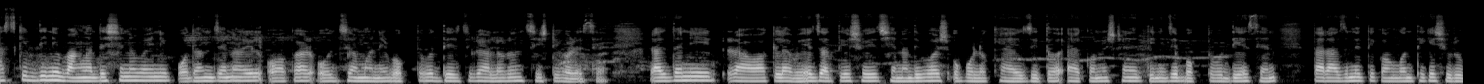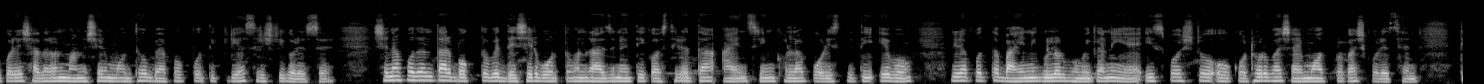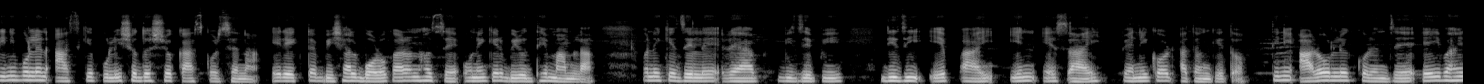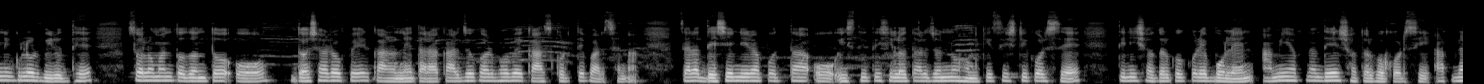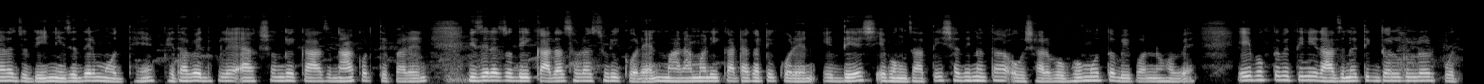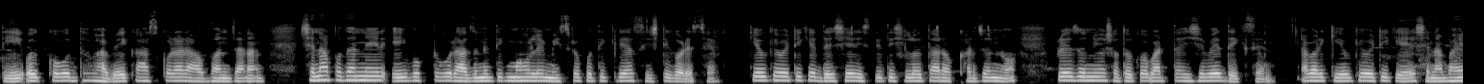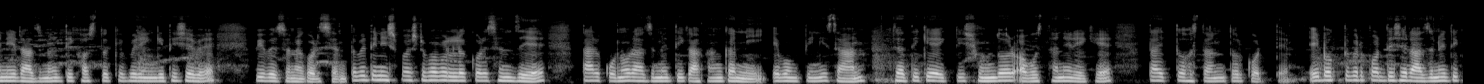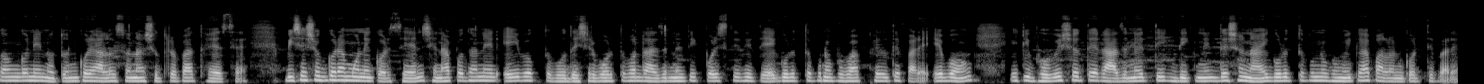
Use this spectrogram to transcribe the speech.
আজকের দিনে বাংলাদেশ সেনাবাহিনী প্রধান জেনারেল ওয়াকার উজ্জামানের বক্তব্য দেশজুড়ে আলোড়ন সৃষ্টি করেছে। রাজধানীর রাওয়া ক্লাবে জাতীয় শহীদ সেনা দিবস উপলক্ষে আয়োজিত এক অনুষ্ঠানে তিনি যে বক্তব্য দিয়েছেন তা রাজনৈতিক অঙ্গন থেকে শুরু করে সাধারণ মানুষের মধ্যেও ব্যাপক প্রতিক্রিয়া সৃষ্টি করেছে। সেনাপ্রধান তার বক্তব্যে দেশের বর্তমান রাজনৈতিক অস্থিরতা, আইন শৃঙ্খলা পরিস্থিতি এবং নিরাপত্তা বাহিনীগুলোর ভূমিকা নিয়ে স্পষ্ট ও কঠোর ভাষায় মত প্রকাশ করেছেন। তিনি বলেন, আজকে পুলিশ সদস্য কাজ করছে না, এর একটা বিশাল বড় কারণ হচ্ছে অনেকের বিরুদ্ধে মামলা, অনেকে জেলে, RAB, BJP DG DGFI, NSI panicked আতঙ্কিত। তিনি আরও উল্লেখ করেন যে এই বাহিনীগুলোর বিরুদ্ধে চলমান তদন্ত ও দোষারোপের কারণে তারা কার্যকরভাবে কাজ করতে পারছে না। যারা দেশের নিরাপত্তা ও স্থিতিশীলতার জন্য হুমকি সৃষ্টি করছে, তিনি সতর্ক করে বলেন, আমি আপনাদের সতর্ক করছি, আপনারা যদি নিজেদের মধ্যে ভেদাভেদ ভুলে একসঙ্গে কাজ না করতে পারেন, নিজেরা যদি কাদা ছোড়াছুড়ি করেন, মারামারি কাটাকাটি করেন, এ দেশ এবং জাতির স্বাধীনতা ও সার্বভৌমত্ব বিপন্ন হবে। এই বক্তব্যে তিনি রাজনৈতিক দলগুলোর প্রতি ঐক্যবদ্ধভাবে কাজ করার আহ্বান জানান। সেনাপ্রধানের এই বক্তব্য রাজনৈতিক মহলে মিশ্র প্রতিক্রিয়া সৃষ্টি করেছে। কেউ কেউ এটিকে দেশের স্থিতিশীলতা রক্ষার জন্য প্রয়োজনীয় সতর্কবার্তা হিসেবে দেখছেন, আবার কেউ কেউ এটিকে সেনাবাহিনীর রাজনৈতিক হস্তক্ষেপের ইঙ্গিত হিসেবে বিবেচনা করছেন। তবে তিনি স্পষ্টভাবে উল্লেখ করেছেন যে তার কোনো রাজনৈতিক আকাঙ্ক্ষা নেই এবং তিনি চান জাতিকে একটি সুন্দর অবস্থানে রেখে দায়িত্ব হস্তান্তর করতে। এই বক্তব্যের পর দেশের রাজনৈতিক অঙ্গনে নতুন করে আলোচনার সূত্রপাত হয়েছে। বিশেষজ্ঞরা মনে করছেন, সেনাপ্রধানের এই বক্তব্য দেশের বর্তমান রাজনৈতিক পরিস্থিতিতে গুরুত্বপূর্ণ প্রভাব ফেলতে পারে এবং এটি ভবিষ্যতের রাজনৈতিক দিক নির্দেশনায় গুরুত্বপূর্ণ ভূমিকা পালন করতে পারে।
